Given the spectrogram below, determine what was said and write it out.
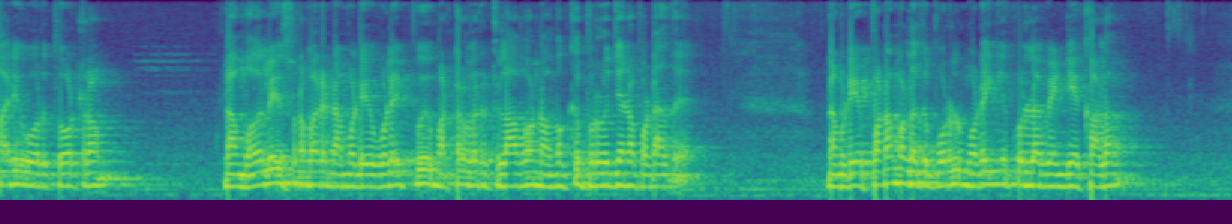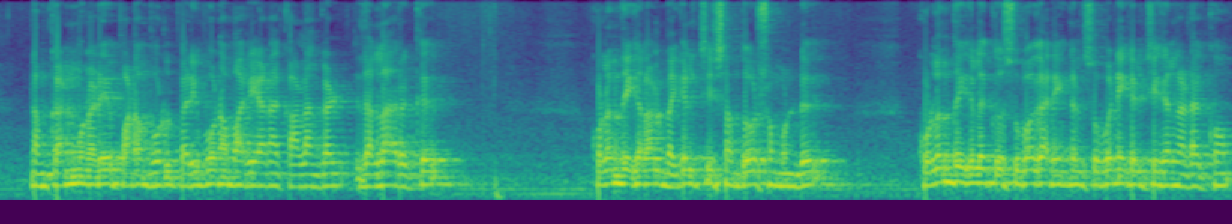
மாதிரி ஒரு தோற்றம். நான் முதலே சொன்ன மாதிரி நம்முடைய உழைப்பு மற்றவருக்கு லாபம் நமக்கு பிரயோஜனப்படாது. நம்முடைய பணம் அல்லது பொருள் முடங்கி கொள்ள வேண்டிய காலம் நம் கண் முன்னாடியே பணம் பொருள் பறிபோன மாதிரியான காலங்கள் இதெல்லாம் இருக்குது குழந்தைகளால் மகிழ்ச்சி சந்தோஷம் உண்டு. குழந்தைகளுக்கு சுபகாரியங்கள் சுப நிகழ்ச்சிகள் நடக்கும்.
